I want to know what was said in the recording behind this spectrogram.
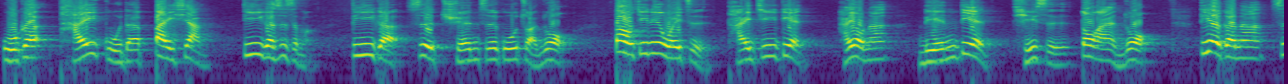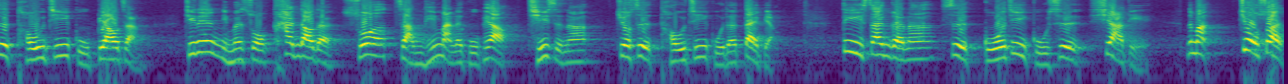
五个台股的败象，第一个是什么？第一个是全指股转弱，到今天为止，台积电还有呢联电其实都还很弱。第二个呢是投机股飙涨。今天你们所看到的所有涨停板的股票，其实呢就是投机股的代表。第三个呢是国际股市下跌。那么就算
